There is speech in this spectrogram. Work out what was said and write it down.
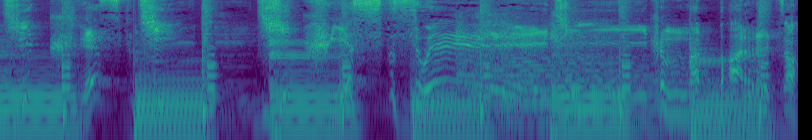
dzik jest dzik, dzik jest zły. Dzik ma bardzo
